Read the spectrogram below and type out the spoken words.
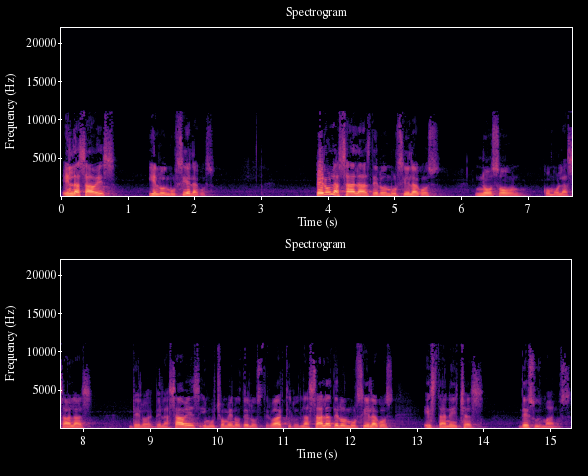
En las aves, y en los murciélagos. Pero las alas de los murciélagos no son como las alas de, las aves y mucho menos de los pterodáctilos. Las alas de los murciélagos están hechas de sus manos,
